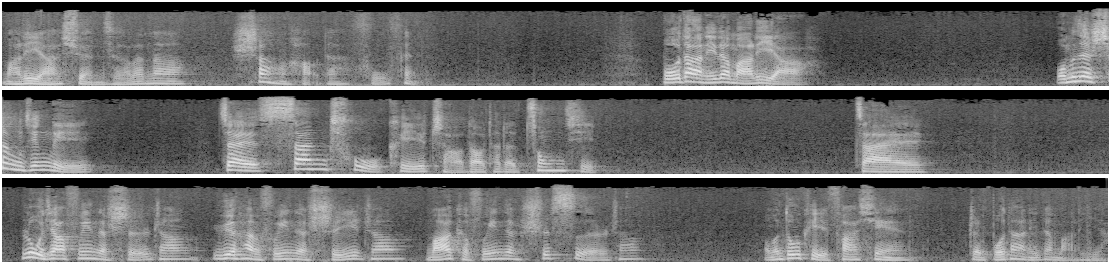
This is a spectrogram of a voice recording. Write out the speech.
玛利亚选择了那上好的福分。”伯大尼的玛利亚，我们在圣经里在三处可以找到她的踪迹，在路加福音的十章、约翰福音的十一章、马可福音的十四章，我们都可以发现这伯大尼的玛利亚。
